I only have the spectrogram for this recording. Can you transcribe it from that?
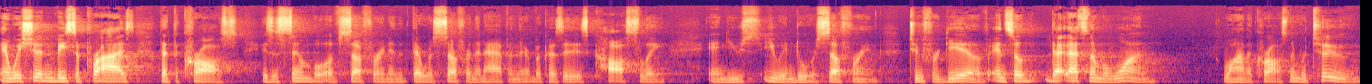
And we shouldn't be surprised that the cross is a symbol of suffering and that there was suffering that happened there because it is costly and you, you endure suffering to forgive. And so that, that's number one. Why the cross? Number two,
